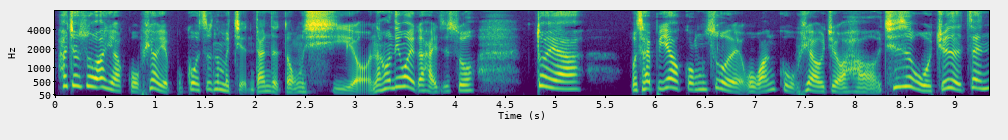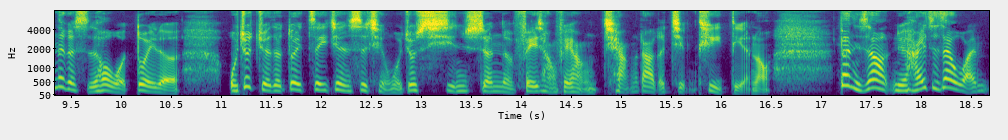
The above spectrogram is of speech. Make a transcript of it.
他就说：“哎呀，股票也不过是那么简单的东西哦。”然后另外一个孩子说：“对啊，我才不要工作诶，我玩股票就好。”其实我觉得在那个时候，我对了，我就觉得对这一件事情，我就心生了非常非常强大的警惕点哦。但你知道，女孩子在玩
